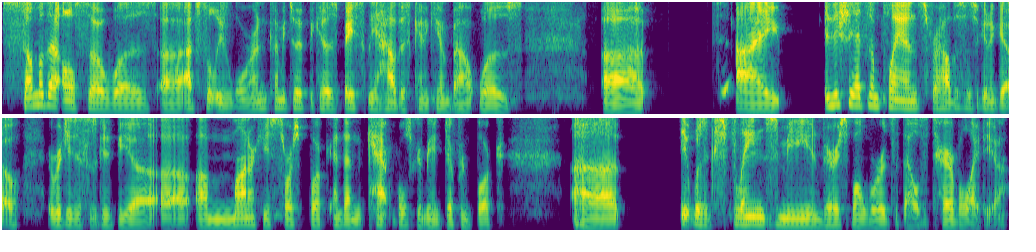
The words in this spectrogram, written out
some of that also was uh, absolutely Lauren coming to it because basically how this kind of came about was uh, I initially had some plans for how this is going to go. Originally, this is going to be a, a, a, monarchy source book, and then the cat rules are going to be a different book. Uh, it was explained to me in very small words that that was a terrible idea.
